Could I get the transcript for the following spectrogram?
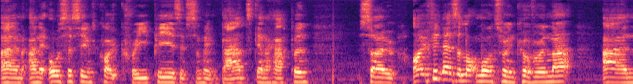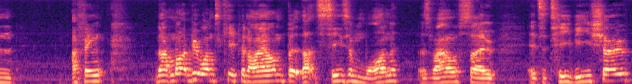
Um, and it also seems quite creepy as if something bad's going to happen. So I think there's a lot more to uncover in that, and I think that might be one to keep an eye on. But that's season one as well, so it's a TV show,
